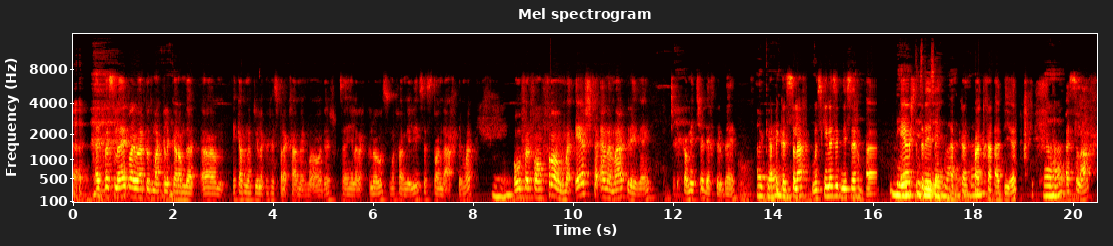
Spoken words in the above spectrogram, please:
Het besluit werd ook makkelijker omdat ehm, ik heb natuurlijk een gesprek gehad met mijn ouders. Ze zijn heel erg close, mijn familie, ze stonden achter me. Mhm. Over Fong Fong, mijn eerste MMA-training, ik kom ietsje dichterbij, Oké. heb ik een slag, misschien is het niet zichtbaar. Nee, eerste het is niet training zichtbaar. heb ik een pad gehad hier, een slag.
